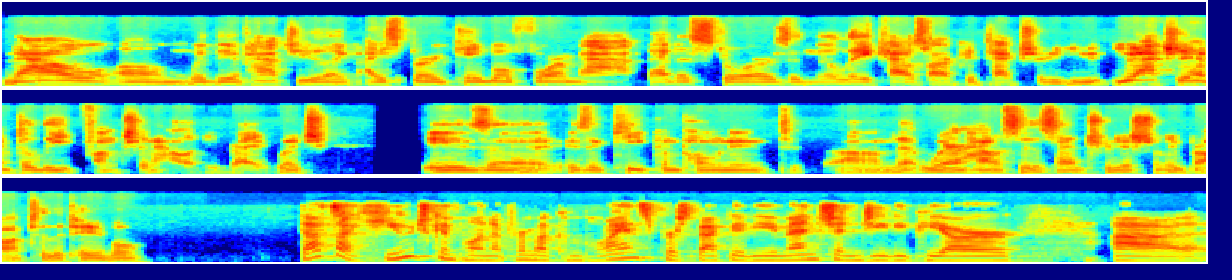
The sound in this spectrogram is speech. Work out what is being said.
now um, with the apache like iceberg table format meta stores and the lakehouse architecture you you actually have delete functionality right? Which is a is a key component um, that warehouses had traditionally brought to the table. That's a huge component from a compliance perspective. You mentioned GDPR, uh,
